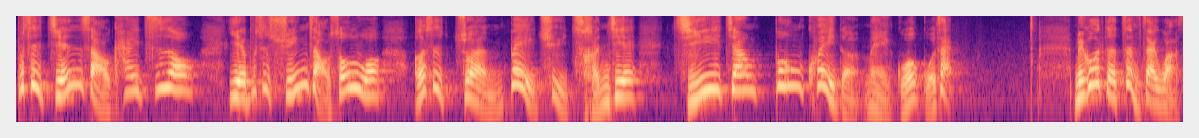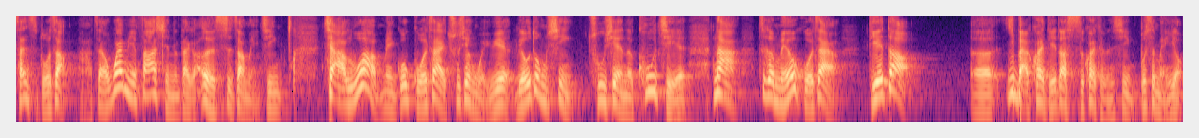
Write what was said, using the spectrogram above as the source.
不是减少开支哦，也不是寻找收入哦，而是准备去承接即将崩溃的美国国债。美国的政府债务啊，三十多兆啊，在外面发行了大概二十四兆美金。假如啊，美国国债出现违约，流动性出现了枯竭，那这个美国国债啊，跌到呃一百块，跌到十块可能性不是没有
